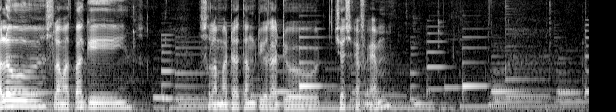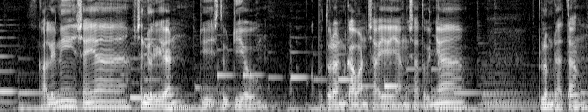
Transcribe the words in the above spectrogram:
Halo, selamat pagi. Selamat datang di Radio Jazz FM. Kali ini saya sendirian di studio. Kebetulan kawan saya yang satunya belum datang.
